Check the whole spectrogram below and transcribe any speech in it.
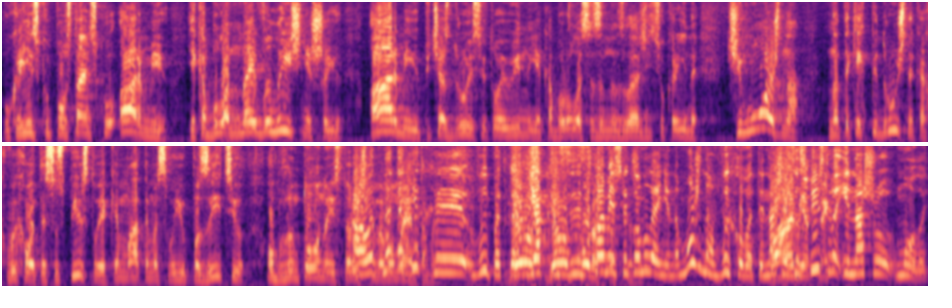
українську повстанську армію, яка була найвеличнішою армією під час Другої світової війни, яка боролася за незалежність України. Чи можна на таких підручниках виховати суспільство, яке матиме свою позицію обґрунтовану А історичними от на таких моментами? е, випадках, Я як я з, з пам'ятником. Леніна, можна виховати наше Пам'ятник- суспільство і нашу молодь?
